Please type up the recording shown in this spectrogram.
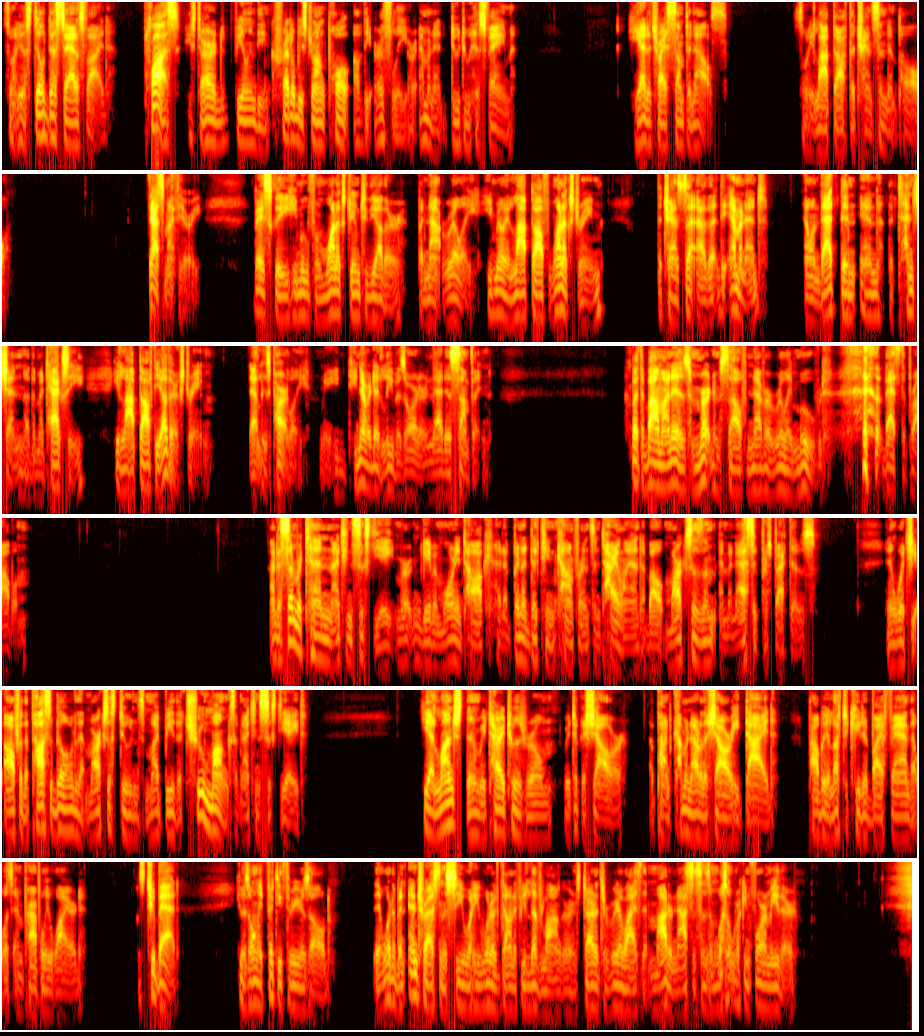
So he was still dissatisfied. Plus, he started feeling the incredibly strong pull of the earthly or immanent due to his fame. He had to try something else. So he lopped off the transcendent pull. That's my theory. Basically, he moved from one extreme to the other, but not really. He merely lopped off one extreme, the, transcend, uh, the, the immanent, and when that didn't end the tension of the metaxy, he lopped off the other extreme, at least partly. I mean, he, he never did leave his order, and that is something. But the bottom line is, Merton himself never really moved. That's the problem. On December 10, 1968, Merton gave a morning talk at a Benedictine conference in Thailand about Marxism and monastic perspectives, in which he offered the possibility that Marxist students might be the true monks of 1968. He had lunch, then retired to his room, where he took a shower. Upon coming out of the shower, he died, probably electrocuted by a fan that was improperly wired. It's too bad. He was only 53 years old it would have been interesting to see what he would have done if he lived longer and started to realize that modern Gnosticism wasn't working for him either.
